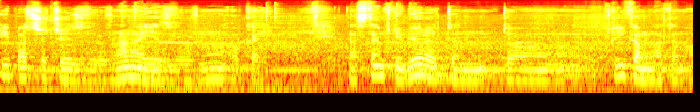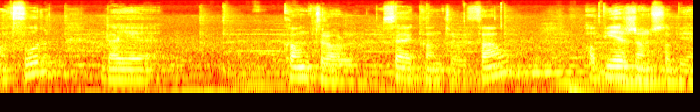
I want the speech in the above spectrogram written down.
i patrzę, czy jest wyrównane. Jest wyrównane, ok. Następnie biorę ten, to klikam na ten otwór, daję Ctrl C, Ctrl V, objeżdżam sobie,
